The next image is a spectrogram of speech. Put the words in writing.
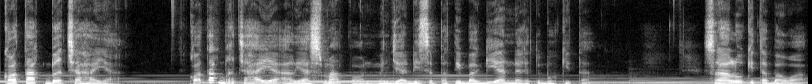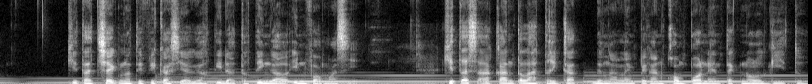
Kotak bercahaya. Kotak bercahaya alias smartphone menjadi seperti bagian dari tubuh kita. Selalu kita bawa. Kita cek notifikasi agar tidak tertinggal informasi. Kita seakan telah terikat dengan lempengan komponen teknologi itu.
